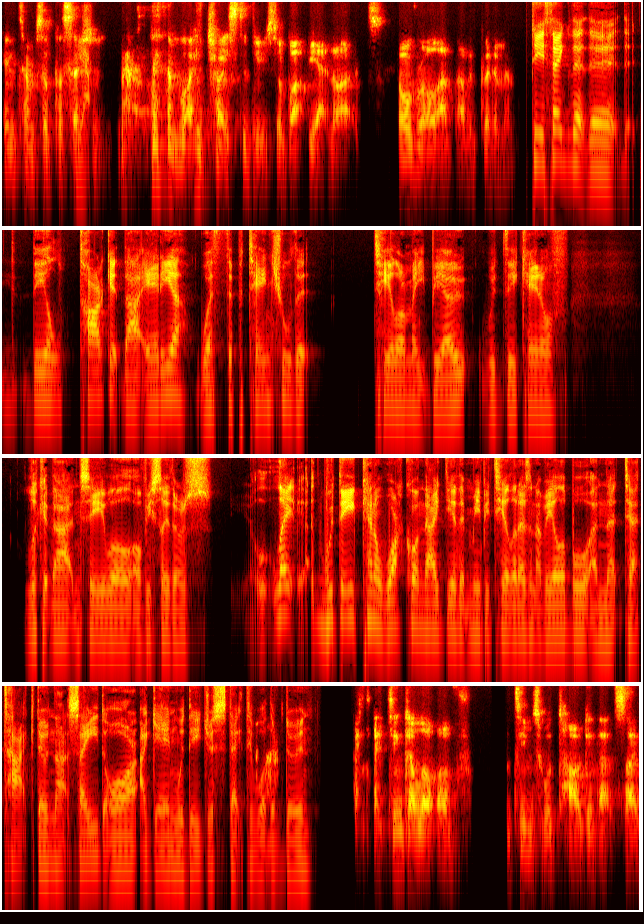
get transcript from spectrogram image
in terms of possession yeah. and what he tries to do. So, but yeah, no, overall, I, I, would put him in. Do you think that the they'll target that area with the potential that Taylor might be out? Would they kind of look at that and say, well, obviously there's like would they kind of work on the idea that maybe Taylor isn't available and that to attack down that side, or again would they just stick to what they're doing? I think a lot of teams would target that side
